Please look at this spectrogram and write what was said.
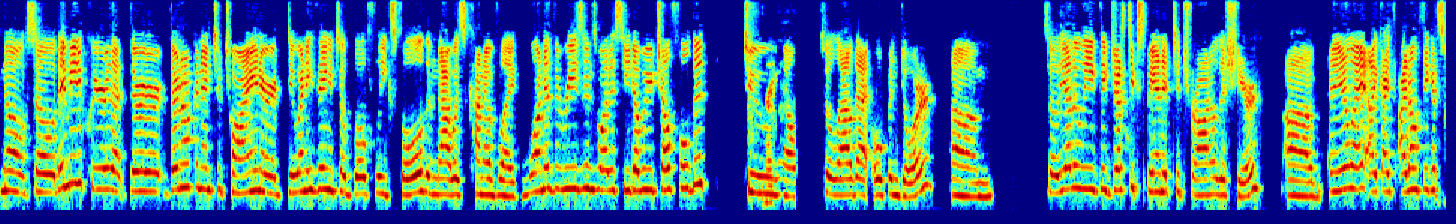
no. So they made it clear that they're they're not going to intertwine or do anything until both leagues fold, and that was kind of like one of the reasons why the CWHL folded to right. you know to allow that open door. Um, so the other league they just expanded to Toronto this year, um, and you know what? Like I I don't think it's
